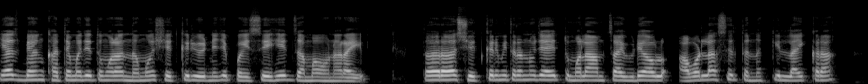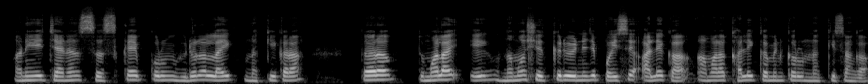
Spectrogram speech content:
त्याच बँक खात्यामध्ये तुम्हाला नमो शेतकरी योजनेचे पैसे हे जमा होणार आहे. तर शेतकरी मित्रांनो जे आहे तुम्हाला आमचा व्हिडिओ आवडला असेल तर नक्की लाईक करा. आणि हे चॅनल सबस्क्राईब करून व्हिडिओला लाईक नक्की करा. तर तुम्हाला एक नमो शेतकरी योजनेचे पैसे आले का? आम्हाला खाली कमेंट करून नक्की सांगा.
